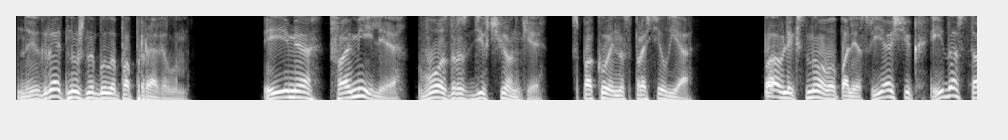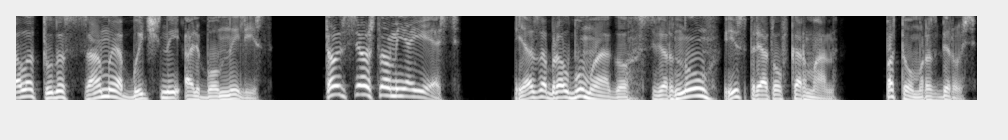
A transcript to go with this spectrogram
Но играть нужно было по правилам. «Имя, фамилия, возраст девчонки?» — спокойно спросил я. Павлик снова полез в ящик и достал оттуда самый обычный альбомный лист. «Тут все, что у меня есть. Я забрал бумагу, свернул и спрятал в карман. Потом разберусь.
